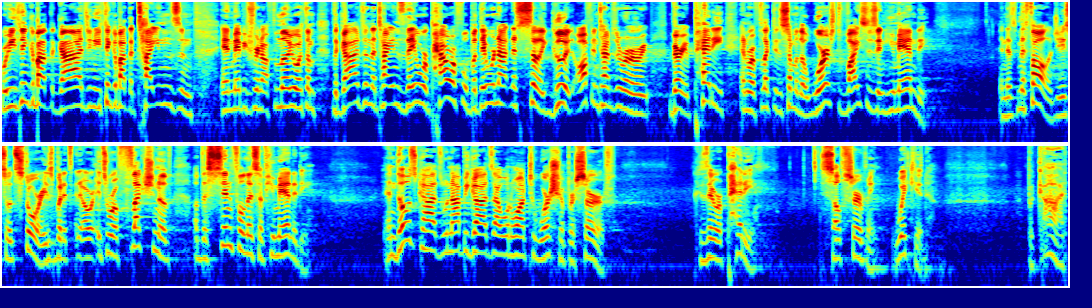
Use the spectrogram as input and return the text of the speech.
where you think about the gods and you think about the titans, and, and maybe if you're not familiar with them, the gods and the titans, they were powerful, but they were not necessarily good. Oftentimes they were very, very petty and reflected some of the worst vices in humanity. And it's mythology, so it's stories, but it's, it's a reflection of, of the sinfulness of humanity. And those gods would not be gods I would want to worship or serve because they were petty, self serving, wicked. But God,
